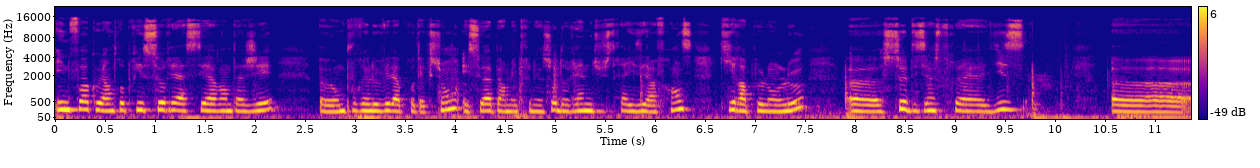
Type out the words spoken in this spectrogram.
Une fois que l'entreprise serait assez avantagée, euh, on pourrait lever la protection et cela permettrait bien sûr de réindustrialiser la France qui, rappelons-le, euh, se désindustrialise euh,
